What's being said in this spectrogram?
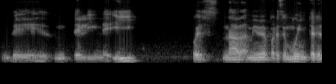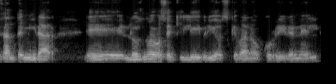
del INE. Y pues nada, a mí me parece muy interesante mirar eh, los nuevos equilibrios que van a ocurrir en el,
